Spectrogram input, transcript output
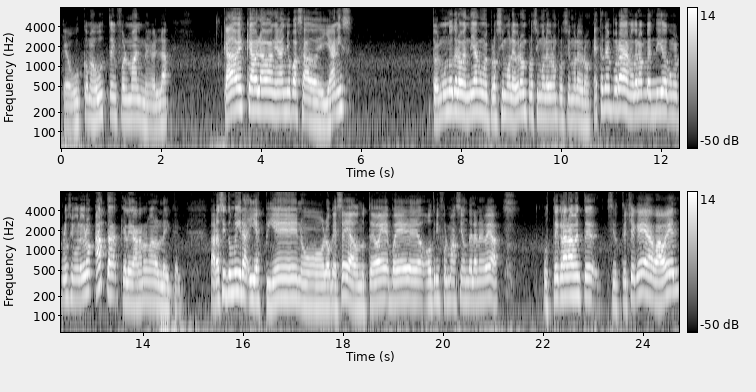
que busco, me gusta informarme, ¿verdad? Cada vez que hablaban el año pasado de Yanis, todo el mundo te lo vendía como el próximo Lebron, próximo Lebron, próximo Lebron. Esta temporada no te lo han vendido como el próximo Lebron hasta que le ganaron a los Lakers. Ahora si tú miras ESPN o lo que sea, donde usted ve, otra información de la NBA, usted claramente, si usted chequea, va a ver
